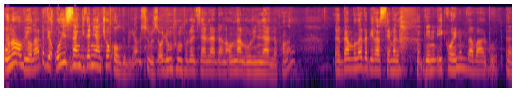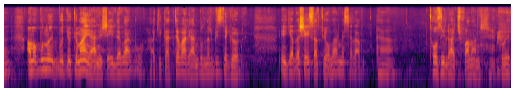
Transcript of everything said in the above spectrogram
onu alıyorlardı ve o yüzden gidemeyen çok oldu biliyor musunuz? O lumpenproleterlerden alınan urinlerle falan. Ben bunları da biraz temel, benim ilk oyunumda var bu. Ama bunu bu döküman yani şeyde var bu, hakikatte var yani bunları biz de gördük. Ya da şey satıyorlar mesela, toz ilaç falan, kuvvet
